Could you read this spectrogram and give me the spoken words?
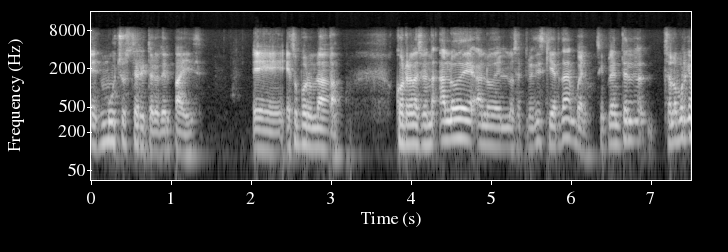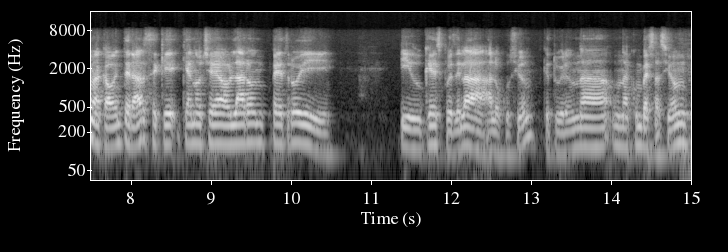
en muchos territorios del país. Eh, eso por un lado. Con relación a lo, de, a lo de los sectores de izquierda, bueno, simplemente solo porque me acabo de enterar, sé que, que anoche hablaron Petro y, y Duque después de la alocución, que tuvieron una, una conversación,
